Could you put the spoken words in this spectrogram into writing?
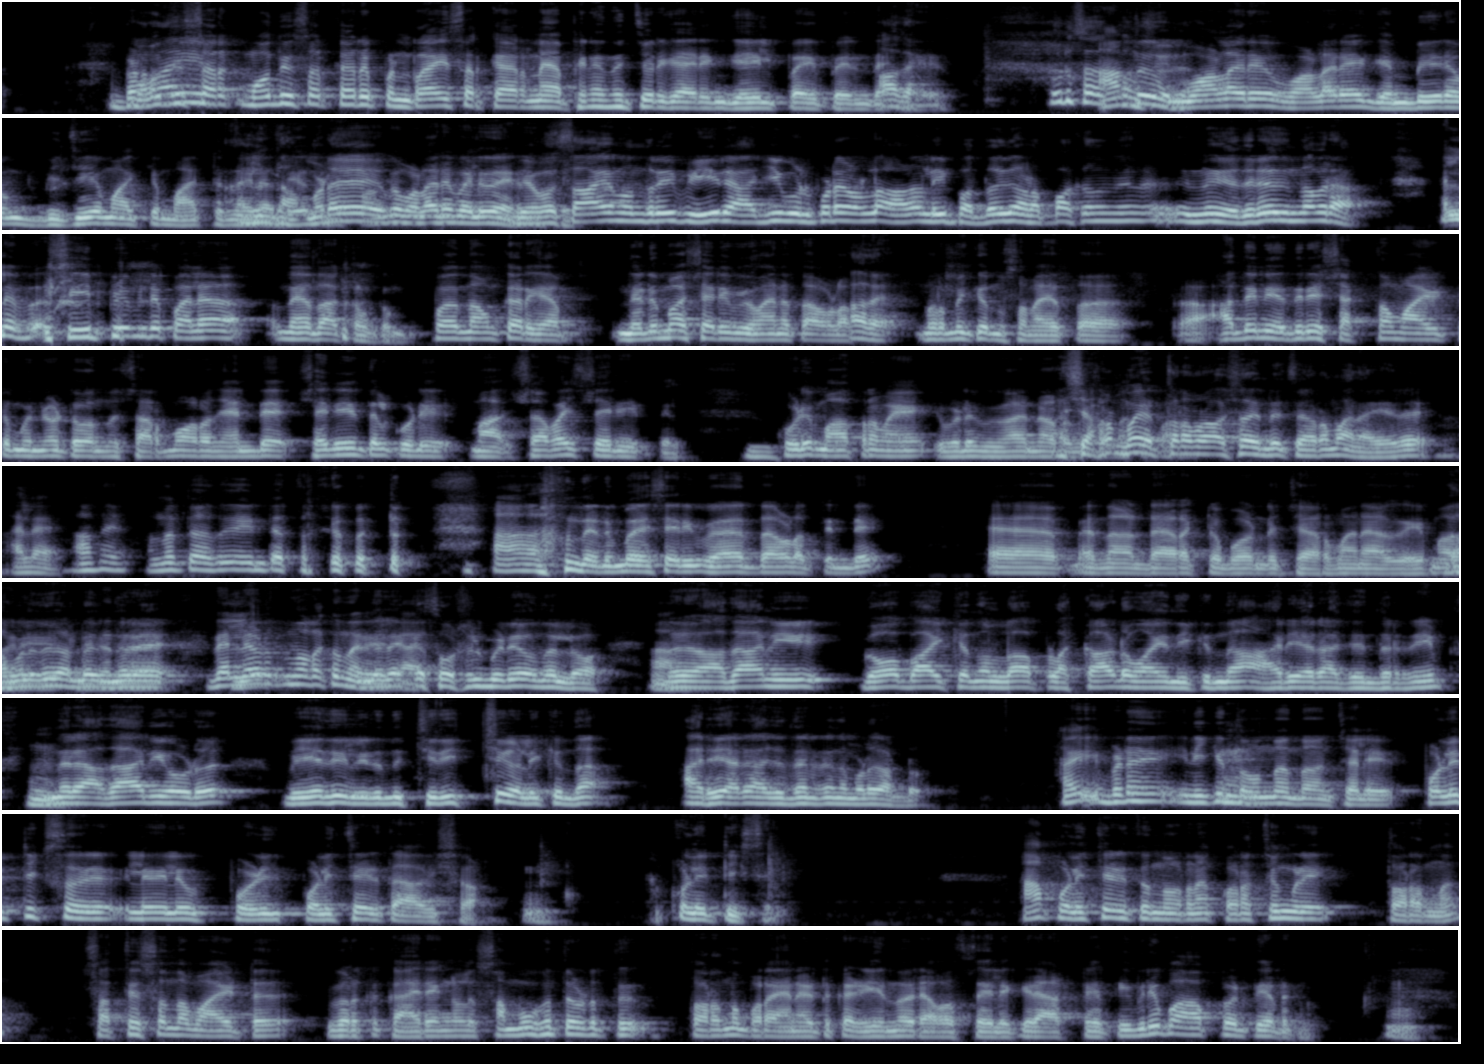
മോദി സർക്കാർ സർ മോദി സർക്കാർ പിണറായി സർക്കാരിനെ അഭിനന്ദിച്ച ഒരു കാര്യം ഗെയിൽ പൈപ്പിന്റെ അതെ. വളരെ വളരെ ഗംഭീരം വിജയമാക്കി മാറ്റുന്നതിൽ അല്ല, നമ്മുടെ വളരെ വലുതായിരുന്നു. വ്യവസായ മന്ത്രി പി രാജീവ് ഉൾപ്പെടെയുള്ള ആളുകൾ ഈ പദ്ധതി നടപ്പാക്കുന്നതിന് എതിരെ നിന്നവരാ. അല്ല സി പി എമ്മിന്റെ പല നേതാക്കൾക്കും ഇപ്പൊ നമുക്കറിയാം നെടുമ്പാശ്ശേരി വിമാനത്താവളം അതെ. നിർമ്മിക്കുന്ന സമയത്ത് അതിനെതിരെ ശക്തമായിട്ട് മുന്നോട്ട് വന്ന് ശർമ്മ പറഞ്ഞ എന്റെ ശരീരത്തിൽ കൂടി ശവ ശരീരത്തിൽ കൂടി മാത്രമേ ഇവിടെ വിമാനം ശർമ്മ എത്ര പ്രാവശ്യം അതിന്റെ ചെയർമാനായി അല്ലേ? അല്ലെ? അതെ എന്നിട്ട് അത് കഴിഞ്ഞിട്ട് എത്ര പറ്റും ആ നെടുമ്പാശ്ശേരി വിമാനത്താവളത്തിന്റെ എന്താണ് ഡയറക്ടർ ബോർഡിന്റെ ചെയർമാനാകുകയും ആകുകയും ഇതെല്ലായിടത്തും നടക്കുന്നില്ല സോഷ്യൽ മീഡിയ ഒന്നല്ലോ. അദാനി ഗോ ബാക്ക് എന്നുള്ള പ്ലക്കാർഡുമായി നിൽക്കുന്ന ആര്യ രാജേന്ദ്രനെയും. ഇന്നലെ അദാനിയോട് വേദിയിലിരുന്ന് ചിരിച്ചു കളിക്കുന്ന ആര്യ രാജേന്ദ്രനെ നമ്മൾ കണ്ടു ഇവിടെ എനിക്ക് തോന്നുന്നത് എന്താണെന്ന് വെച്ചാൽ പൊളിറ്റിക്സിൽ പൊളി പൊളിച്ചെഴുത്ത് ആവശ്യമാണ്. പൊളിറ്റിക്സിൽ ആ പൊളിച്ചെഴുത്ത് എന്ന് പറഞ്ഞാൽ കുറച്ചും കൂടി തുറന്ന് സത്യസന്ധമായിട്ട് ഇവർക്ക് കാര്യങ്ങൾ സമൂഹത്തോട് തുറന്നു പറയാനായിട്ട് കഴിയുന്ന ഒരവസ്ഥയിലേക്ക് രാഷ്ട്രീയത്തെ ഇവർ പാകപ്പെടുത്തിയെടുക്കണം.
